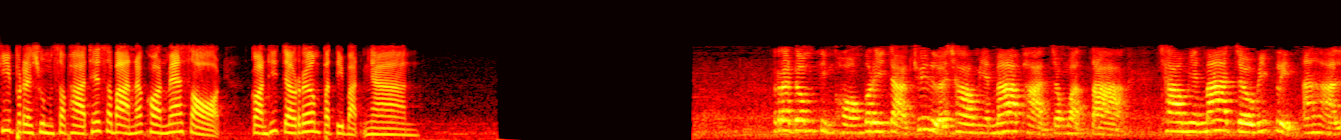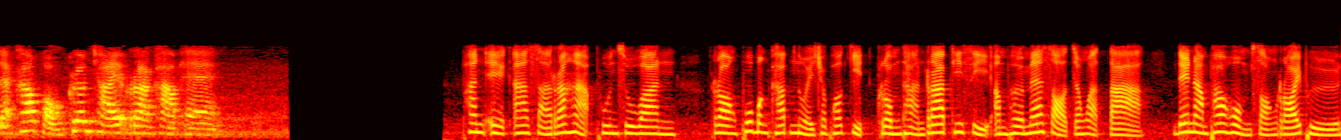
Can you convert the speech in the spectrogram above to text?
ที่ประชุมสภาเทศบาลนครแม่สอด ก่อนที่จะเริ่มปฏิบัติงาน ระดมสิ่งของบริจาคช่วยเหลือชาวเมียนมาผ่านจังหวัดตากชาวเมียนมาเจอวิกฤตอาหารและข้าวของเครื่องใช้ราคาแพงพันเอกอาสาระหะภูลสุวรรณ รองผู้บังคับหน่วยเฉพาะกิจกรมฐานราบที่ 4 อำเภอแม่สอดจังหวัดตากได้นำผ้าห่ม 200 ผืน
